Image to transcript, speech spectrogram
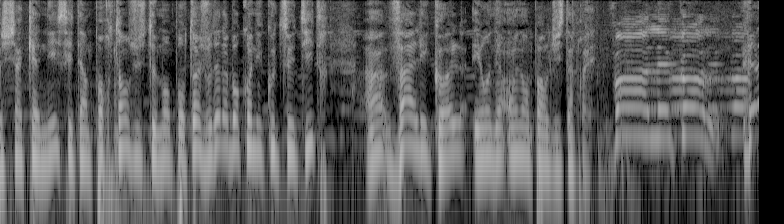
chaque année, c'est important justement pour toi. Je voudrais d'abord qu'on écoute ce titre. Hein, Va à l'école et on, on en parle juste après. Va à l'école.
